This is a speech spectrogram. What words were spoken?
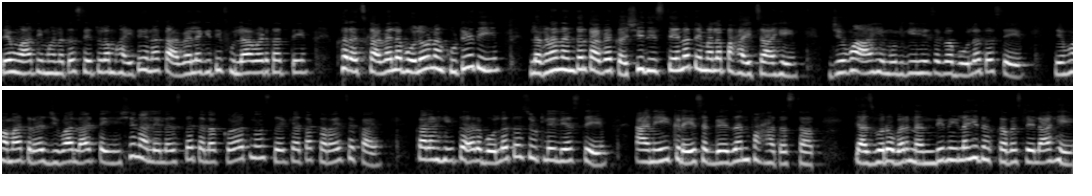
तेव्हा ती म्हणत असते तुला माहिती आहे ना काव्याला किती फुलं आवडतात ते? खरंच काव्याला बोलव ना कुठे ती? लग्नानंतर काव्या कशी दिसते ना ते मला पाहायचं आहे. जेव्हा ही मुलगी हे सगळं बोलत असते तेव्हा मात्र जीवाला टेन्शन आलेलं असतं. त्याला कळत नसतं की आता करायचं काय. कारण ही तर बोलतच सुटलेली असते आणि इकडे सगळेजण पाहत असतात. त्याचबरोबर नंदिनीलाही धक्का बसलेला आहे.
